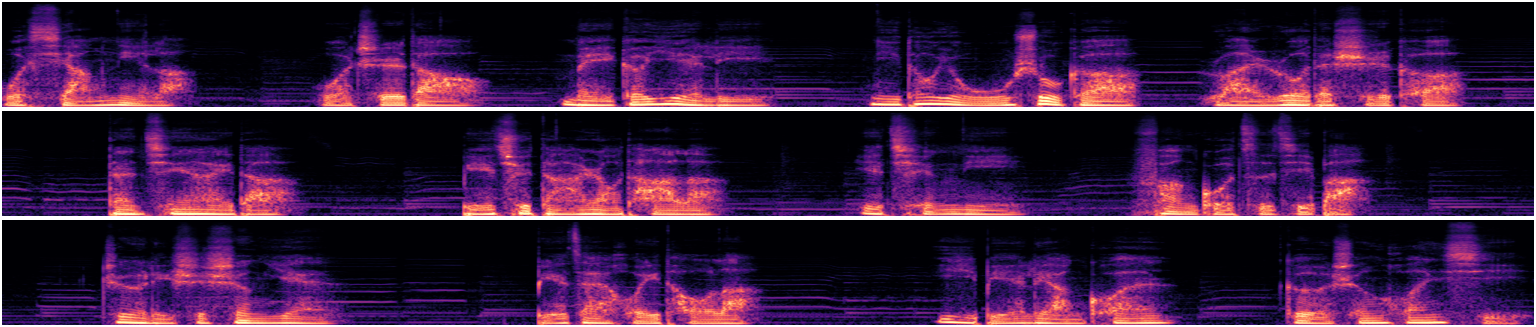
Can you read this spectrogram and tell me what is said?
我想你了，我知道每个夜里，你都有无数个软弱的时刻，但亲爱的，别去打扰他了，也请你放过自己吧。这里是盛宴，别再回头了，一别两宽，各生欢喜，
